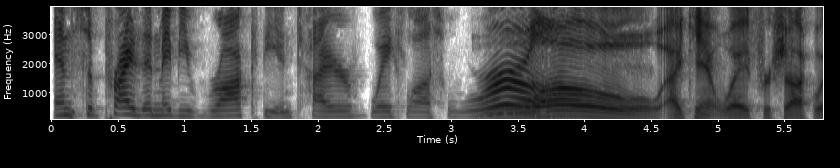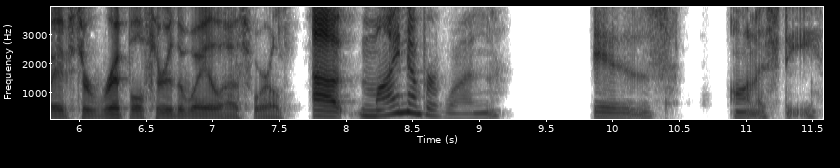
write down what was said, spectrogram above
and surprise and maybe rock the entire weight loss world. Whoa! I can't wait for shockwaves to ripple through the weight loss world. Uh, my number one is honesty.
